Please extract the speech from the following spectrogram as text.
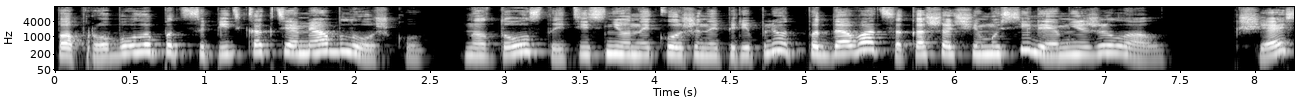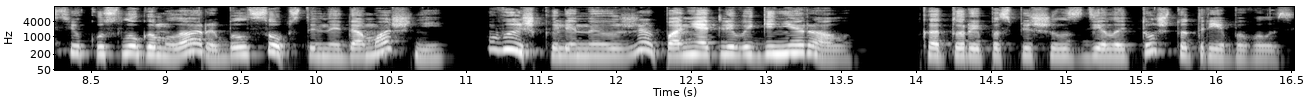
Попробовала подцепить когтями обложку, но толстый, тесненный кожаный переплет поддаваться кошачьим усилиям не желал. К счастью, к услугам Лары был собственный домашний, вышкаленный уже понятливый генерал, который поспешил сделать то, что требовалось.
